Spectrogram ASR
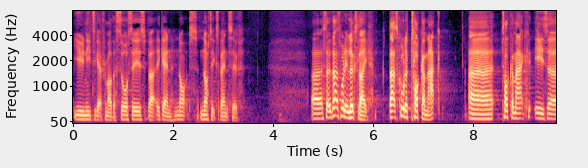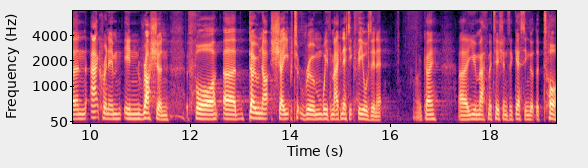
you need to get from other sources, but again, not, not expensive. Uh, so that's what it looks like. That's called a tokamak. Uh, tokamak is an acronym in Russian for a donut shaped room with magnetic fields in it. Okay? Uh, you mathematicians are guessing that the to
